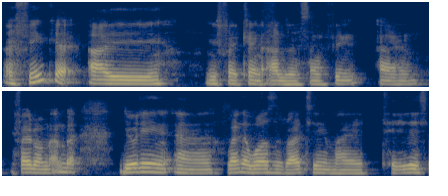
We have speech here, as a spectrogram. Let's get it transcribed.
I think I, if I can add something, um, if I remember, during uh, when I was writing my thesis,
